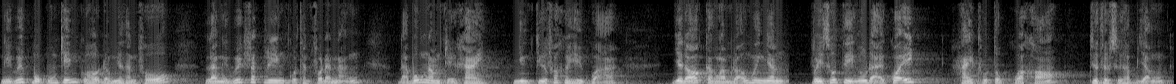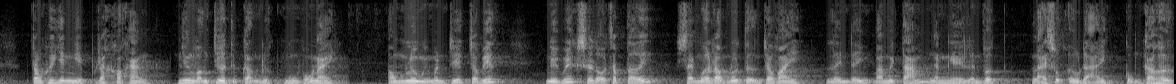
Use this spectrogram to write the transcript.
nghị quyết 149 của Hội đồng nhân thành phố là nghị quyết rất riêng của thành phố Đà Nẵng, đã 4 năm triển khai nhưng chưa phát huy hiệu quả. Do đó cần làm rõ nguyên nhân vì số tiền ưu đãi quá ít hay thủ tục quá khó, chưa thực sự hấp dẫn, trong khi doanh nghiệp rất khó khăn nhưng vẫn chưa tiếp cận được nguồn vốn này. Ông Lương Nguyễn Minh Triết cho biết, nghị quyết sửa đổi sắp tới sẽ mở rộng đối tượng cho vay lên đến 38 ngành nghề lĩnh vực, lãi suất ưu đãi cũng cao hơn.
